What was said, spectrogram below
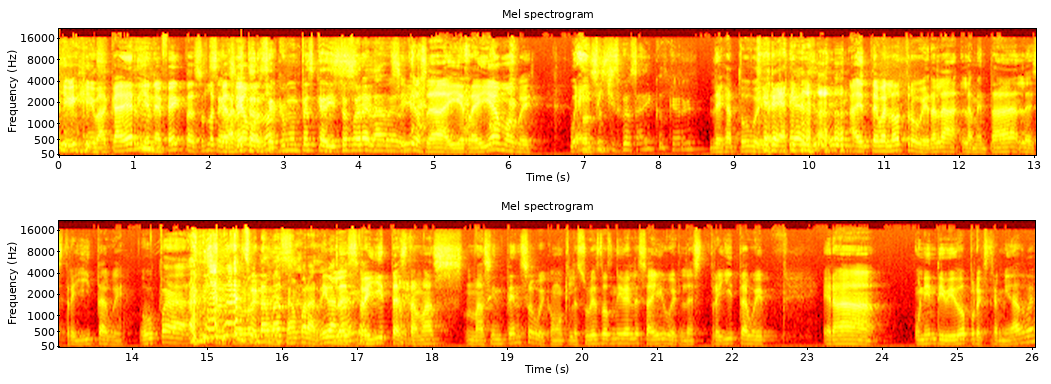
y, y va a caer. Y en efecto, eso es lo Se que va a hacíamos, retorcer ¿no? como un pescadito fuera del agua, Sí, güey. o sea, y reíamos, güey. Güey, pinches juegos sádicos, qué verga. Deja tú, güey. Ahí te va el otro, güey. Era la, la mentada, la estrellita, güey. Upa. Suena más. Estaban para arriba, ¿no? La estrellita está más, más intenso, güey. Como que le subes dos niveles ahí, güey. La estrellita, güey. Era un individuo por extremidad, güey.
